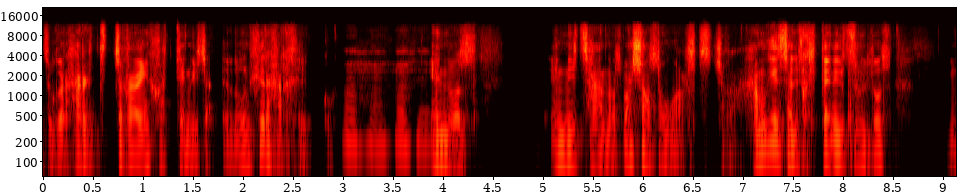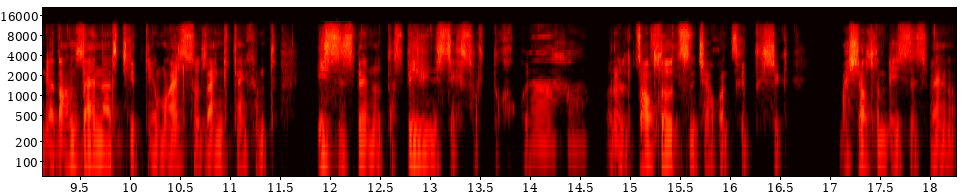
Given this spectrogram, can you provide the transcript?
зүгээр харагдаж байгаа инх хотын гэж үнэхээр харах хэрэггүй. Энэ бол энэний цаана бол маш олон хүн оролцож байгаа. Хамгийн сонирхолтой нэг зүйл бол ингээд онлайнаар ч гэдэг юм аль эсвэл анги танхимд бизнесмэнүүд бас бие биенээсээ их сурдаг байхгүй. Өөрөөр зовлон үдсэн чавганц гэдэг шиг маш олон бизнесмен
